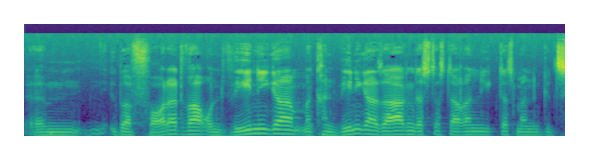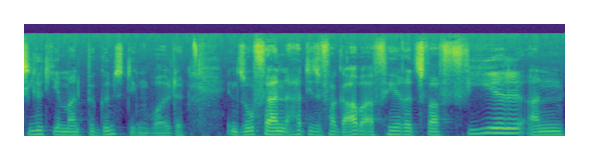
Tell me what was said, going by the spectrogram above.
mhm. ähm, überfordert war und weniger, man kann weniger sagen, dass das daran liegt, dass man gezielt jemand begünstigen wollte. Insofern hat diese Vergabeaffäre zwar viel an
